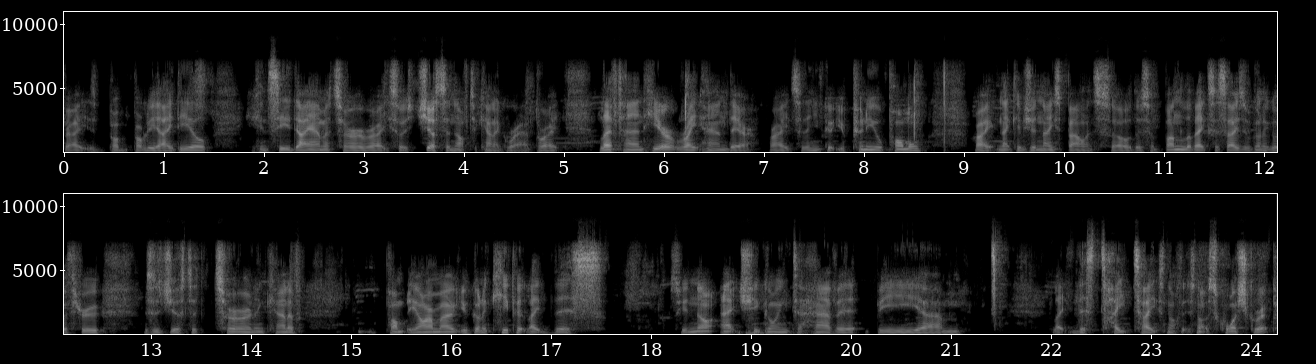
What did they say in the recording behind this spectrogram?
right, is prob- probably ideal. You can see diameter, right, so it's just enough to kind of grab, right. Left hand here, right hand there, right. So then you've got your punyo pommel, right, and that gives you a nice balance. So there's a bundle of exercises we're going to go through. This is just to turn and kind of pump the arm out. You're going to keep it like this. So you're not actually going to have it be um, like this tight, tight. It's not, it's not a squash grip.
